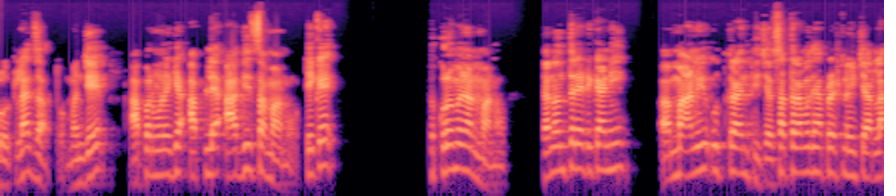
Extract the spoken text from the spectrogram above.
ओळखला जातो. म्हणजे आपण म्हणू की आपल्या आधीचा मानव ठीक आहे? तो मानव. त्यानंतर या ठिकाणी मानवी उत्क्रांतीच्या सत्रामध्ये हा प्रश्न विचारला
